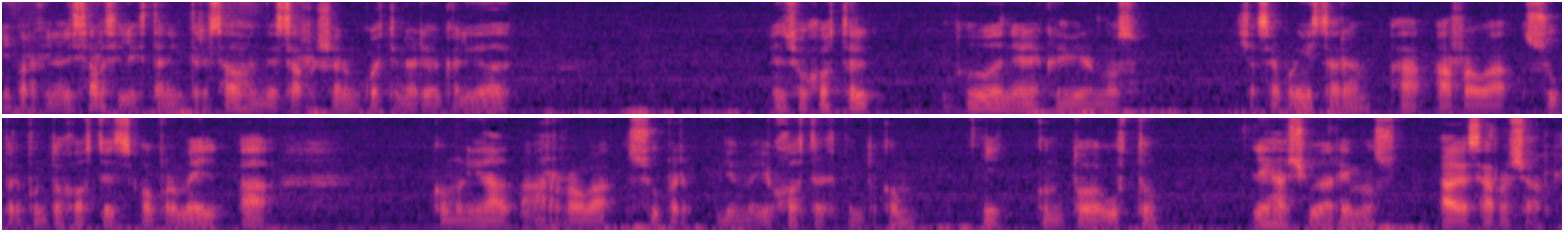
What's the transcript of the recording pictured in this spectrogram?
Y para finalizar, si le están interesados en desarrollar un cuestionario de calidad en su hostel, no duden en escribirnos, ya sea por Instagram a arroba super.hostels o por mail a comunidad arroba super y con todo gusto les ayudaremos a desarrollarlo.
